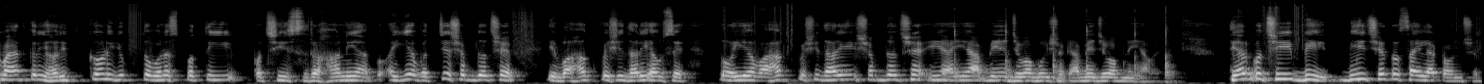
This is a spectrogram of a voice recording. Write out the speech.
વાત કરી હરિતકણ યુક્ત વનસ્પતિ પછી રહાનિયા તો અહીંયા વચ્ચે શબ્દ છે એ વાહક પેશીધારી આવશે તો અહીંયા વાહક પેશીધારી શબ્દ છે એ અહીંયા બે જવાબ હોઈ શકે આ બે જવાબ નહીં આવે ત્યાર પછી બી બી છે તો સાયલાટોન છે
